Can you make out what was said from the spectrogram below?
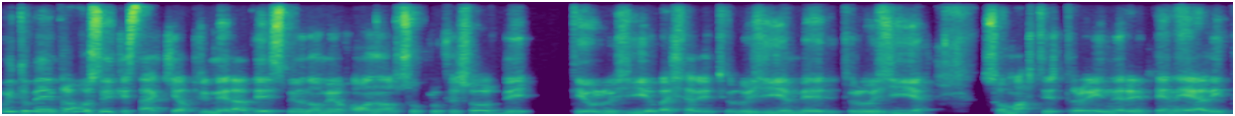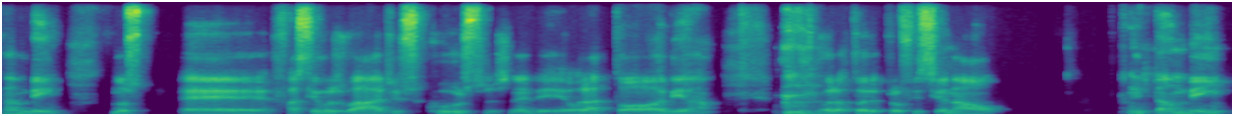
Muito bem, para você que está aqui a primeira vez, meu nome é Ronald, sou professor de Teologia, bacharel em Teologia, meio de Teologia, sou Master Trainer em PNL e também nós é, fazemos vários cursos né, de oratória, oratória profissional, e também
